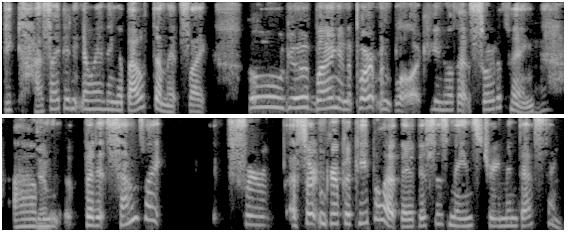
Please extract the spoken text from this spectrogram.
because I didn't know anything about them, it's like, oh, good, buying an apartment block, you know, that sort of thing. Mm-hmm. Um, yep. But it sounds like for a certain group of people out there, this is mainstream investing.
